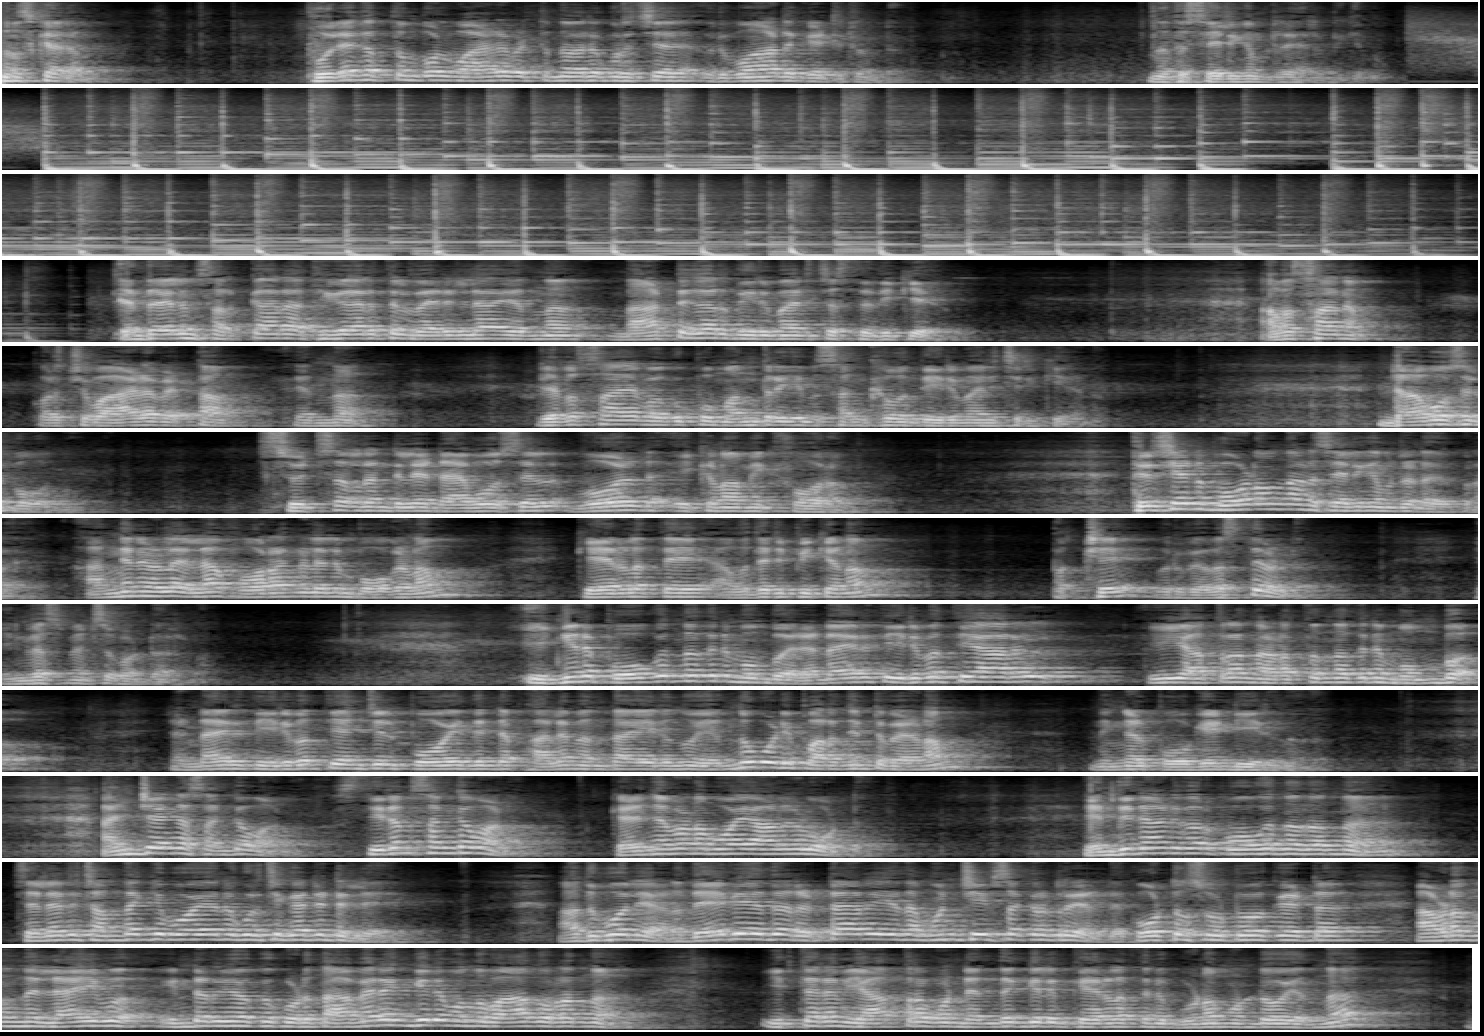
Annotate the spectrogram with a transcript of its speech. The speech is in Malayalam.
നമസ്കാരം. പുര കത്തുമ്പോൾ വാഴ വെട്ടുന്നവരെ കുറിച്ച് ഒരുപാട് കേട്ടിട്ടുണ്ട്. ഇന്നത്തെ സേലിംഗം ആരംഭിക്കുന്നു. എന്തായാലും സർക്കാർ അധികാരത്തിൽ വരില്ല എന്ന് നാട്ടുകാർ തീരുമാനിച്ച സ്ഥിതിക്ക് അവസാനം കുറച്ച് വാഴ വെട്ടാം എന്ന് വ്യവസായ വകുപ്പ് മന്ത്രിയും സംഘവും തീരുമാനിച്ചിരിക്കുകയാണ്. ഡാവോസിൽ പോകുന്നു. സ്വിറ്റ്സർലൻഡിലെ ഡാവോസിൽ വേൾഡ് ഇക്കണോമിക് ഫോറം. തീർച്ചയായിട്ടും പോകണമെന്നാണ് സേലിംഗ് കമ്മിറ്റിയുടെ അഭിപ്രായം. അങ്ങനെയുള്ള എല്ലാ ഫോറങ്ങളിലും പോകണം കേരളത്തെ അവതരിപ്പിക്കണം. പക്ഷേ ഒരു വ്യവസ്ഥയുണ്ട്. ഇൻവെസ്റ്റ്മെന്റ്സ് കൊണ്ടുവരണം. ഇങ്ങനെ പോകുന്നതിന് മുമ്പ് രണ്ടായിരത്തി ഇരുപത്തിയാറിൽ ഈ യാത്ര നടത്തുന്നതിന് മുമ്പ് രണ്ടായിരത്തി ഇരുപത്തിയഞ്ചിൽ പോയതിന്റെ ഫലം എന്തായിരുന്നു എന്നുകൂടി പറഞ്ഞിട്ട് വേണം നിങ്ങൾ പോകേണ്ടിയിരുന്നത്. അഞ്ചംഗ സംഘമാണ് സ്ഥിരം സംഘമാണ്. കഴിഞ്ഞ തവണ പോയ ആളുകളുമുണ്ട് എന്തിനാണ് ഇവർ പോകുന്നതെന്ന് ചിലർ ചന്തയ്ക്ക് പോയതിനെ കുറിച്ച് കേട്ടിട്ടില്ലേ? അതുപോലെയാണ് ദേവേദ റിട്ടയർ ചെയ്ത മുൻ ചീഫ് സെക്രട്ടറി ഉണ്ട്. കോട്ടും സൂട്ടും ഒക്കെ ഇട്ട് അവിടെ നിന്ന് ലൈവ് ഇന്റർവ്യൂ ഒക്കെ കൊടുത്ത് അവരെങ്കിലും ഒന്ന് വാ തുറന്ന് ഇത്തരം യാത്ര കൊണ്ട് എന്തെങ്കിലും കേരളത്തിന് ഗുണമുണ്ടോ എന്ന്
